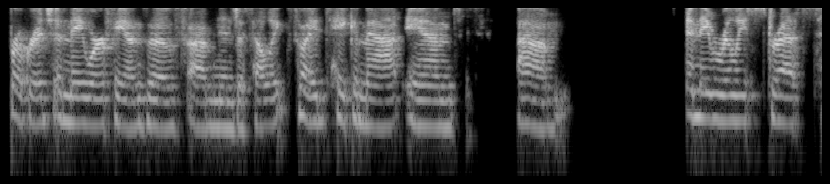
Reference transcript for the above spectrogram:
brokerage and they were fans of um, ninja selling. So I had taken that and um, and they really stressed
